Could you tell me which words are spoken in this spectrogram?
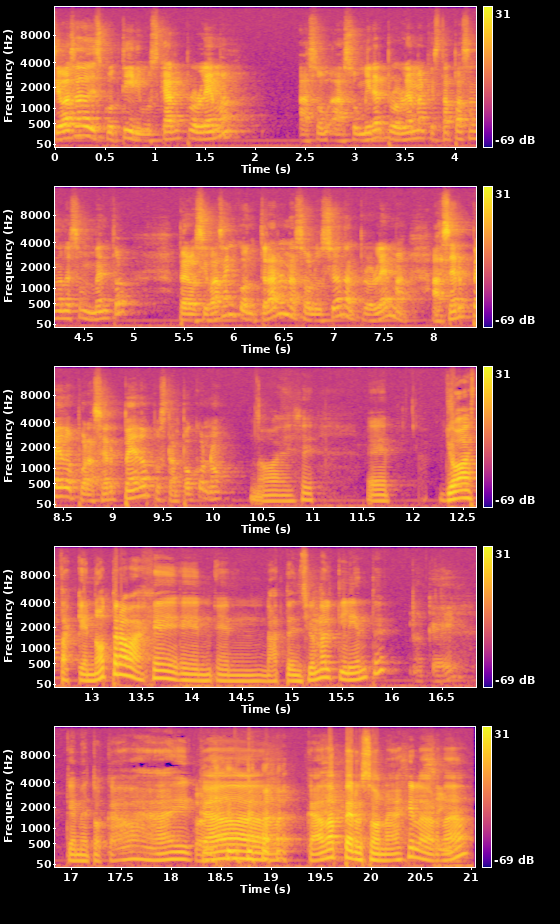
si vas a discutir y buscar el problema, asumir el problema que está pasando en ese momento, pero si vas a encontrar una solución al problema, hacer pedo por hacer pedo, pues tampoco no. No, ese, eh, yo hasta que no trabajé en, atención al cliente, que me tocaba cada, personaje, la verdad,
